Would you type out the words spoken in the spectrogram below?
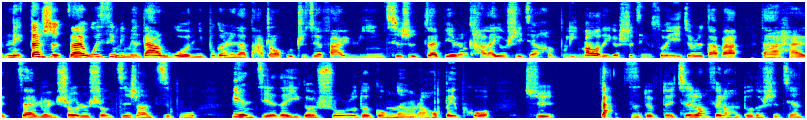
那但是在微信里面，大家如果你不跟人家打招呼，直接发语音，其实，在别人看来又是一件很不礼貌的一个事情。所以就是大家大家还在忍受着手机上极不便捷的一个输入的功能，然后被迫去打字，对不对？其实浪费了很多的时间。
